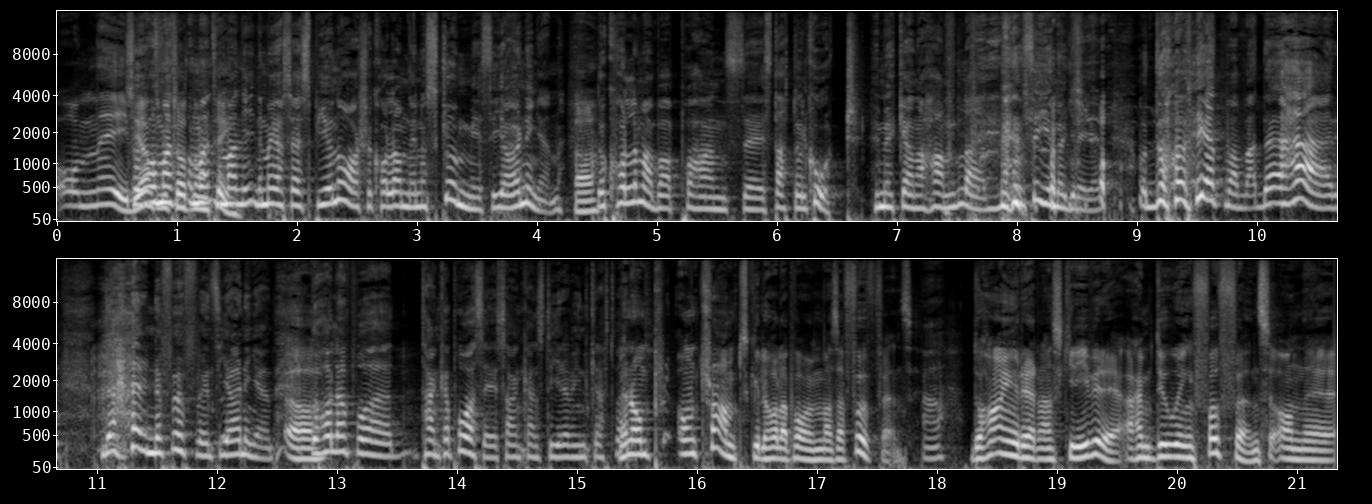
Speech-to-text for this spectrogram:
Åh nej, Så vi har om inte man, förstått om man, någonting. man, när man gör så här spionage och kollar om det är någon skummis i görningen. Ja. Då kollar man bara på hans eh, Statoil-kort. Hur mycket han har handlat bensin och grejer. Och då vet man bara, det här, det här är i görningen. Ja. Då håller han på att tanka på sig så han kan styra vindkraftverk. Men om, om Trump skulle hålla på med massa fuffens, Ja. då har han ju redan skrivit det. I'm doing fuffens on, eh,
